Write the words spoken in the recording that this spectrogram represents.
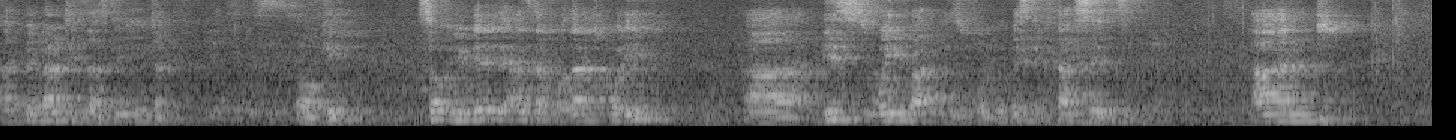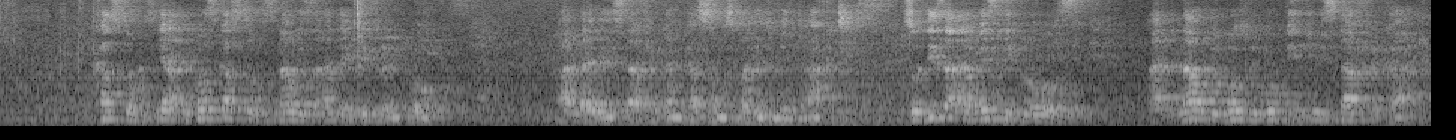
and penalties are still intact? Yes. Okay. So you get the answer for that, colleague. Uh, this waiver is for domestic taxes and customs, yeah, because customs now is under a different law, under the East African Customs Management Act. So these are domestic laws, and now because we moved into East Africa,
